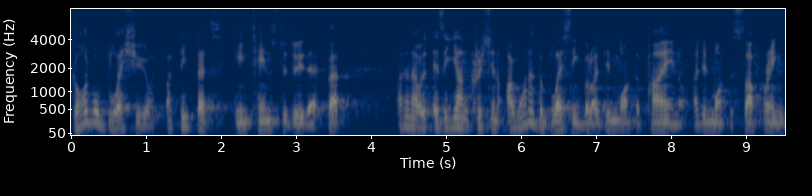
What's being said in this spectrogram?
God will bless you. I, I think that's he intends to do that. But I don't know, as a young Christian, I wanted the blessing, but I didn't want the pain. I didn't want the suffering.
